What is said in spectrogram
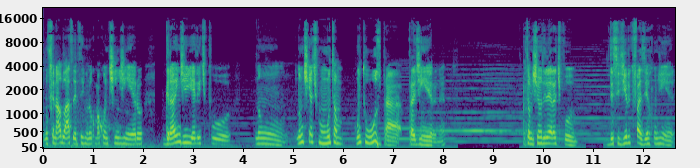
no final do ato ele terminou com uma quantia em dinheiro grande e ele tipo não não tinha tipo muita, muito uso para dinheiro, né? Então o destino dele era tipo decidir o que fazer com o dinheiro.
